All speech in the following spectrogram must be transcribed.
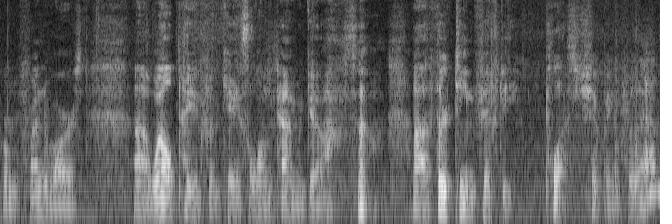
from a friend of ours. Uh, well paid for the case a long time ago. So, uh, $13.50 plus shipping for that.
